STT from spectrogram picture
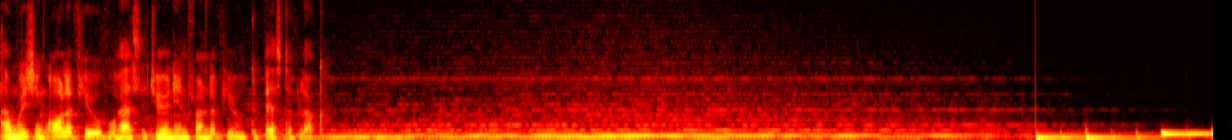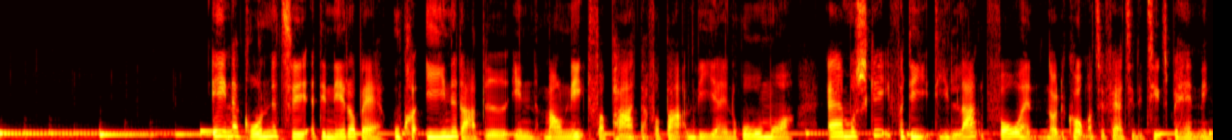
I'm wishing all of you who has the journey in front of you the best of luck. En af grundene til, at det netop er Ukraine, der er blevet en magnet for par, der får barn via en rumor, er måske fordi de er langt foran, når det kommer til fertilitetsbehandling.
